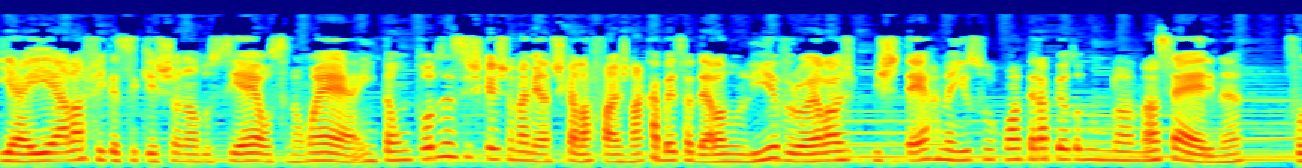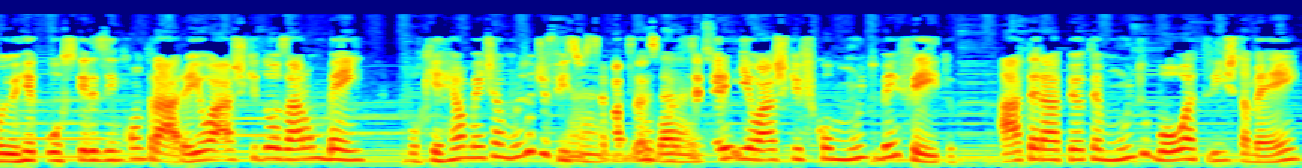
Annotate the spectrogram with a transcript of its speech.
E aí ela fica se questionando se é ou se não é. Então, todos esses questionamentos que ela faz na cabeça dela no livro, ela externa isso com a terapeuta na, na série, né? Foi o recurso que eles encontraram. E eu acho que dosaram bem. Porque realmente é muito difícil É, você passar verdade. série. E eu acho que ficou muito bem feito. A terapeuta é muito boa, atriz também.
